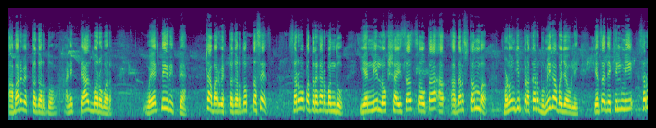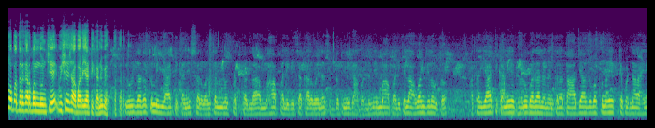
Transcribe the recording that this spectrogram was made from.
आभार व्यक्त करतो. आणि त्याचबरोबर वैयक्तिकरित्या आभार व्यक्त करतो. तसेच सर्व पत्रकार बंधू यांनी लोकशाहीचा चौथा आधारस्तंभ म्हणून जी प्रखर भूमिका बजावली याचं देखील मी सर्व पत्रकार बंधूंचे विशेष आभार या ठिकाणी व्यक्त करतो. दादा तुम्ही या ठिकाणी सर्वांचा विरोध पत्करला. महापालिकेच्या कारवाईला सुद्धा तुम्ही घाबरले नाही. महापालिकेला आव्हान दिलं होतं. आता या ठिकाणी घर उभं झाल्यानंतर आता आजी आजोबा पुन्हा एकटे पडणार आहे.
